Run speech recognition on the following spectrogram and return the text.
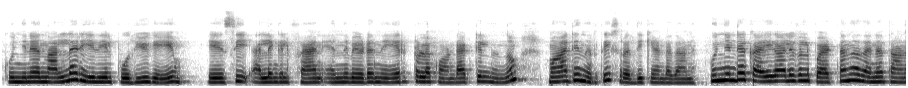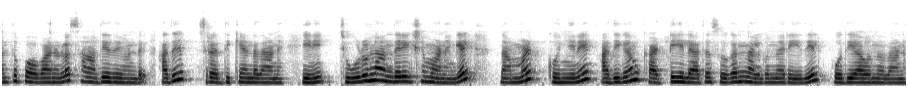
കുഞ്ഞിനെ നല്ല രീതിയിൽ പൊതിയുകയും എ സി അല്ലെങ്കിൽ ഫാൻ എന്നിവയുടെ നേരിട്ടുള്ള കോണ്ടാക്റ്റിൽ നിന്നും മാറ്റി നിർത്തി ശ്രദ്ധിക്കേണ്ടതാണ്. കുഞ്ഞിന്റെ കൈകാലുകൾ പെട്ടെന്ന് തന്നെ തണുത്തു പോകാനുള്ള സാധ്യതയുണ്ട്. അത് ശ്രദ്ധിക്കേണ്ടതാണ്. ഇനി ചൂടുള്ള അന്തരീക്ഷമാണെങ്കിൽ നമ്മൾ കുഞ്ഞിന് അധികം കട്ടിയില്ലാത്ത സുഖം നൽകുന്ന രീതിയിൽ പൊതിയാവുന്നതാണ്.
